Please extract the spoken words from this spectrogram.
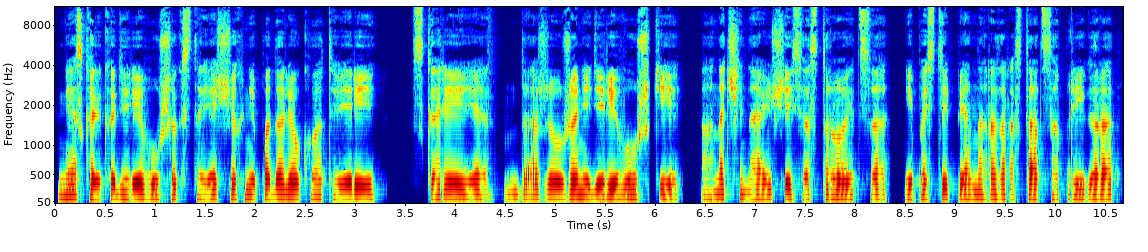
Несколько деревушек, стоящих неподалеку от Твери, скорее, даже уже не деревушки, а начинающийся строиться и постепенно разрастаться пригород,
